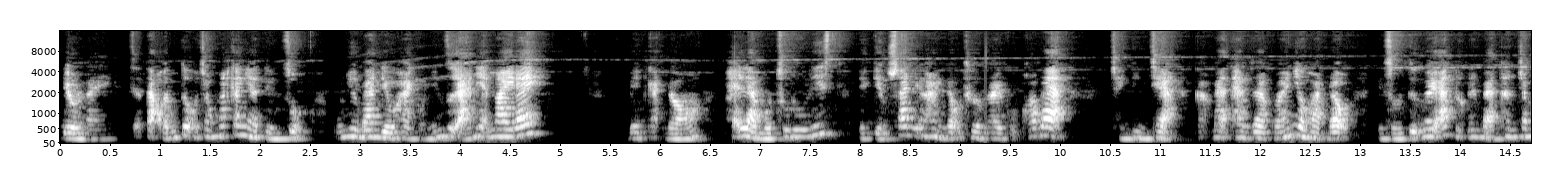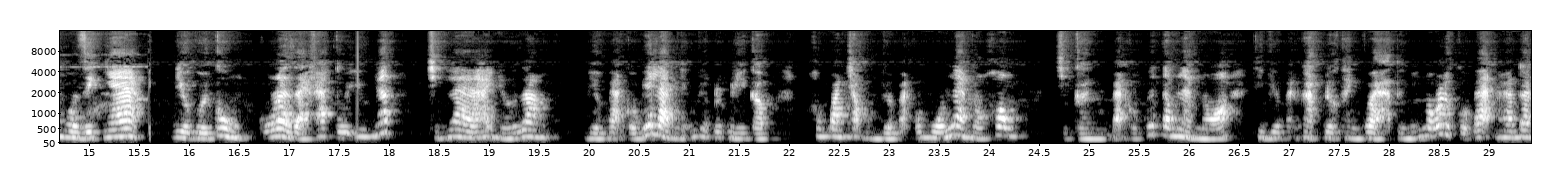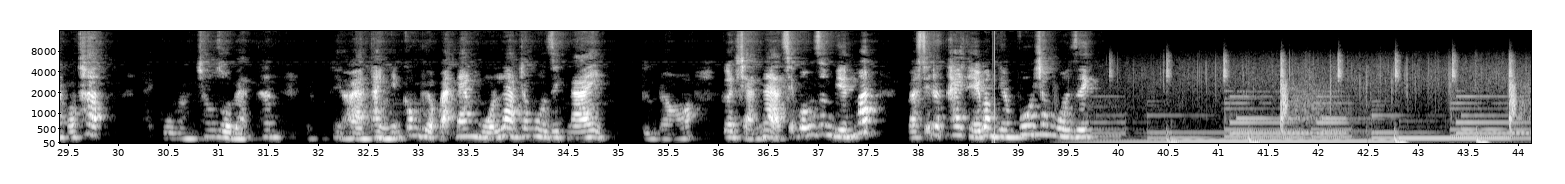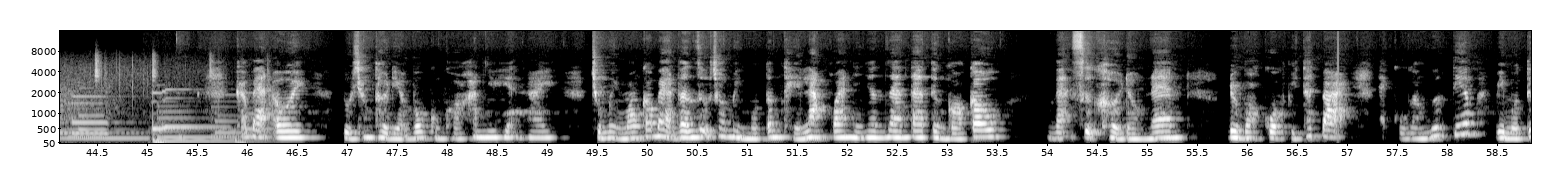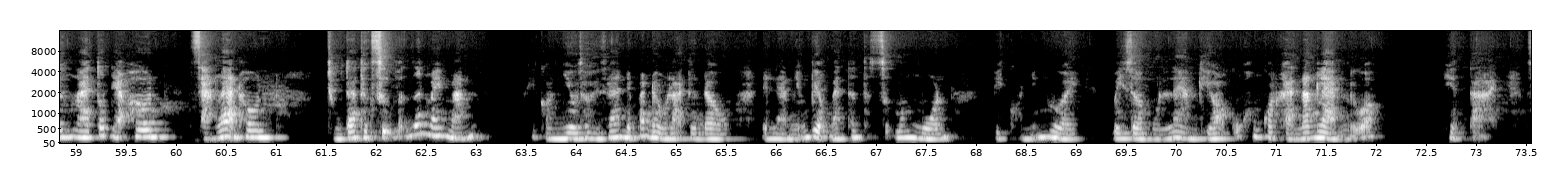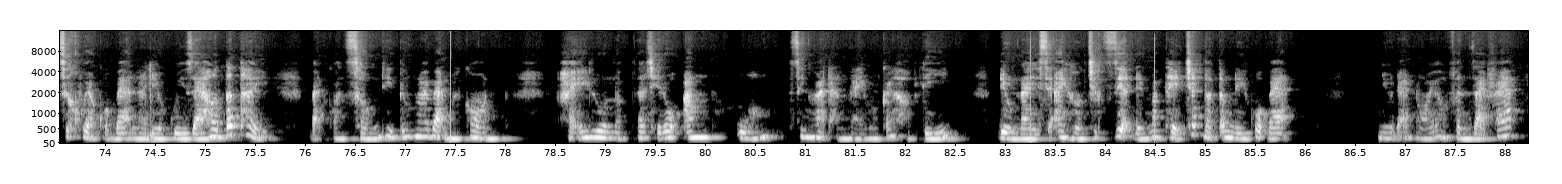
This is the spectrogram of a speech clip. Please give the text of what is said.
Điều này sẽ tạo ấn tượng trong mắt các nhà tuyển dụng cũng như ban điều hành của những dự án hiện nay đấy. Bên cạnh đó, hãy làm một to-do list để kiểm soát những hành động thường ngày của các bạn, tránh tình trạng các bạn tham gia quá nhiều hoạt động để rồi tự gây áp lực lên bản thân trong mùa dịch nha. Điều cuối cùng cũng là giải pháp tối ưu nhất, chính là hãy nhớ rằng việc bạn có biết làm những việc được đề cập không quan trọng bằng việc bạn có muốn làm nó không. Chỉ cần bạn có quyết tâm làm nó thì việc bạn gặp được thành quả từ những nỗ lực của bạn hoàn toàn có thật. Hãy cố gắng trau dồi bản thân để có thể hoàn thành những công việc bạn đang muốn làm trong mùa dịch này. Từ đó, cơn chán nản sẽ bỗng dưng biến mất và sẽ được thay thế bằng niềm vui trong mùa dịch. Các bạn ơi, dù trong thời điểm vô cùng khó khăn như hiện nay, Chúng mình mong các bạn vẫn giữ cho mình một tâm thế lạc quan như nhân gian ta từng có câu, Vạn sự khởi đầu nan, đừng bỏ cuộc vì thất bại, hãy cố gắng bước tiếp vì một tương lai tốt đẹp hơn, sáng lạn hơn. Chúng ta thực sự vẫn rất may mắn khi còn nhiều thời gian để bắt đầu lại từ đầu, để làm những việc bản thân thật sự mong muốn. Vì có những người bây giờ muốn làm thì họ cũng không còn khả năng làm nữa. Hiện tại sức khỏe của bạn là điều quý giá hơn tất thảy. Bạn còn sống thì tương lai bạn mới còn. Hãy luôn lập ra chế độ ăn, uống, sinh hoạt hàng ngày một cách hợp lý. Điều này sẽ ảnh hưởng trực diện đến mặt thể chất và tâm lý của bạn. Như đã nói ở phần giải pháp,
